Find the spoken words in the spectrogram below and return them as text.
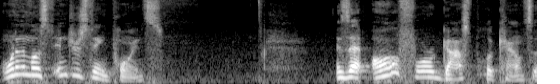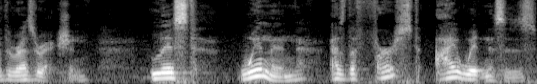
one of the most interesting points is that all four gospel accounts of the resurrection list women as the first eyewitnesses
